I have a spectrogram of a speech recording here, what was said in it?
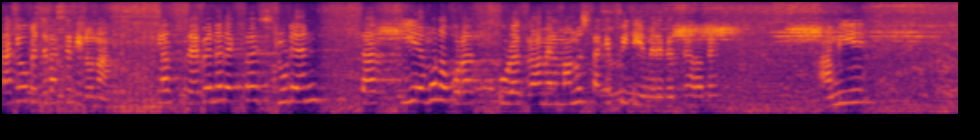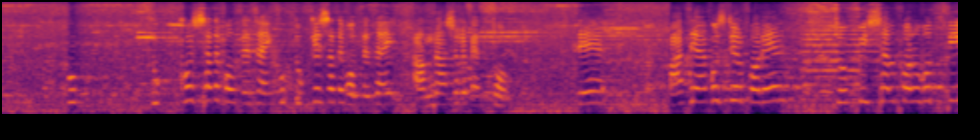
তাকেও বেঁচে থাকতে দিল না। ক্লাস সেভেনের একটা স্টুডেন্ট, তার কি এমন অপরাধ? পুরো গ্রামের মানুষ তাকে পিটিয়ে মেরে ফেলতে হবে। আমি খুব দুঃখের সাথে বলতে চাই, খুব দুঃখের সাথে বলতে চাই, আমরা আসলে ব্যর্থ। যে পাঁচই আগস্টের পরে চব্বিশ সাল পরবর্তী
